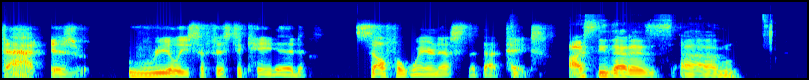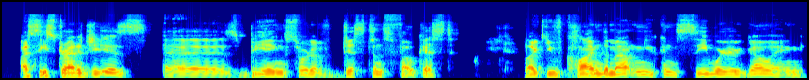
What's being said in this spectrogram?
that is really sophisticated self-awareness that that takes i see that as um, i see strategy as as being sort of distance focused. Like you've climbed the mountain you can see where you're going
